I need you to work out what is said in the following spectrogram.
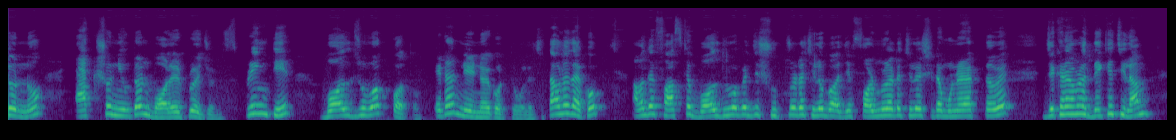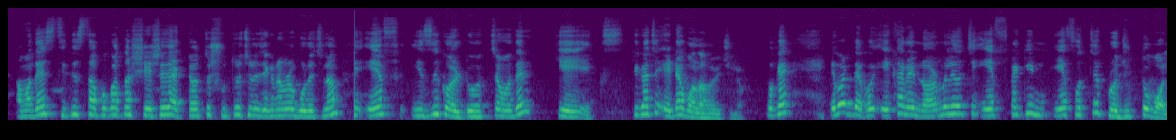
জন্য একশো নিউটন বলের প্রয়োজন। স্প্রিংটির বল ধ্রুবক কত? এটা নির্ণয় করতে বলেছে। তাহলে দেখো, আমাদের ফার্স্টে বল ধ্রুবকের যে সূত্রটা ছিল বা যে ফর্মুলাটা ছিল সেটা মনে রাখতে হবে। যেখানে আমরা দেখেছিলাম, আমাদের স্থিতিস্থাপকতার শেষে একটা হচ্ছে সূত্র ছিল যেখানে আমরা বলেছিলাম এফ ইজ ইকুয়াল টু হচ্ছে আমাদের কে এক্স ঠিক আছে? এটা বলা হয়েছিল ওকে এবার দেখো, এখানে নর্মালি হচ্ছে এফটা কি এফ হচ্ছে প্রযুক্ত বল।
